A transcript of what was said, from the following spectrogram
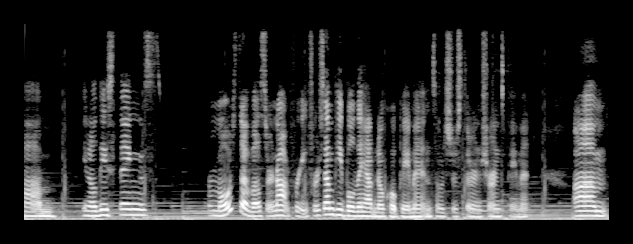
Um, you know, these things for most of us are not free. For some people, they have no copayment, and so it's just their insurance payment. Um,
